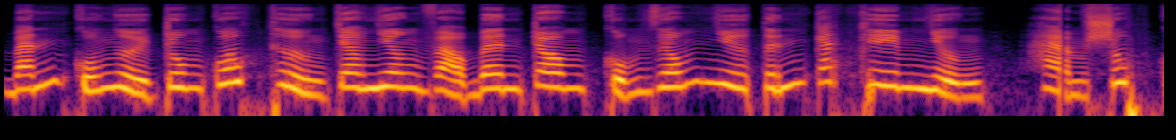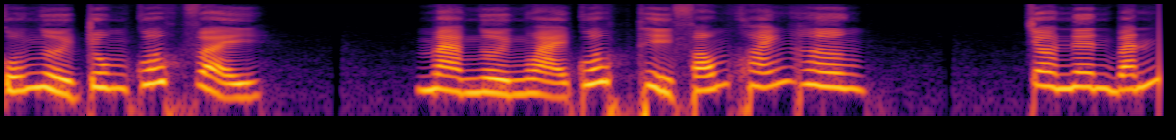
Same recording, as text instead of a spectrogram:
Bánh của người Trung Quốc thường cho nhân vào bên trong cũng giống như tính cách khiêm nhượng, hàm súc của người Trung Quốc vậy. Mà người ngoại quốc thì phóng khoáng hơn. Cho nên bánh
